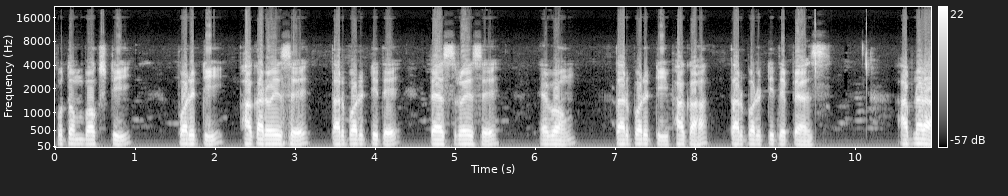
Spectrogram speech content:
প্রথম বক্সটি, পরেরটি ফাঁকা রয়েছে, তারপরেরটিতে প্যাচ রয়েছে এবং তারপরেরটি ফাঁকা, তারপরেরটিতে প্যাচ। আপনারা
